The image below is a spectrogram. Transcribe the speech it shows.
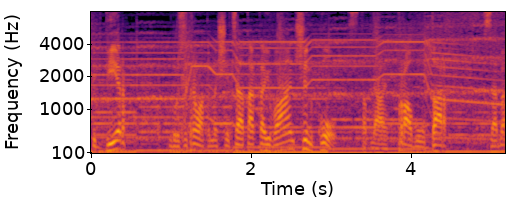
підбір. Друзі, триватиме ще ця атака Іванченко. Вставляє правий удар в себе.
